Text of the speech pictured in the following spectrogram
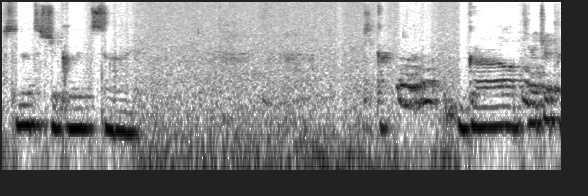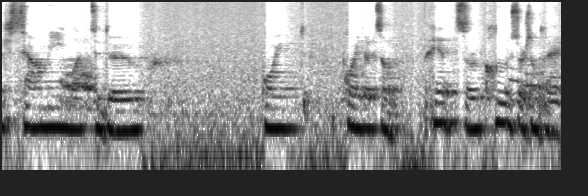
It's not such a good sign. Girl, can't you at least tell me what to do? Point, point at some hints or clues or something.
